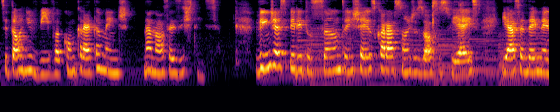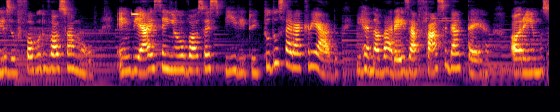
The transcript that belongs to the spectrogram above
se torne viva concretamente na nossa existência. Vinde, Espírito Santo, enchei os corações dos vossos fiéis e acendei neles o fogo do vosso amor. Enviai, Senhor, o vosso Espírito, e tudo será criado, e renovareis a face da terra. Oremos,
